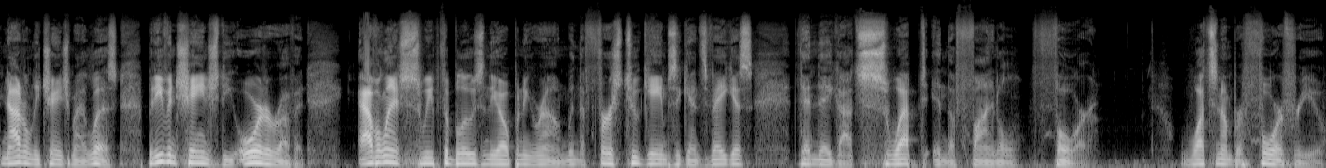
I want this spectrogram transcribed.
not only change my list, but even change the order of it. Avalanche sweep the Blues in the opening round, win the first two games against Vegas. Then they got swept in the final four. What's number four for you?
